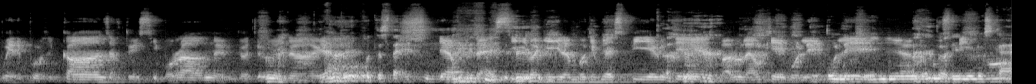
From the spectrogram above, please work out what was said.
weigh the pros and cons. You have to see borang and go to you know, yeah. Put the stats. Ya, yeah, kita SC bagi nama KPSP everything baru lah okay boleh Tunggu boleh seminggu ya untuk seminggu. diluluskan.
